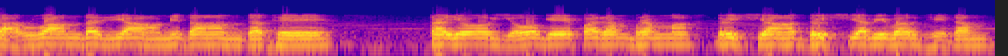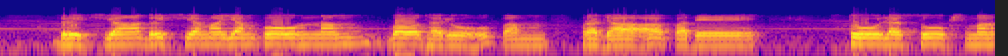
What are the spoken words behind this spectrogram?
सर्वान्तर्यामिदां दधे। तयोर्योगे परं ब्रह्म दृश्यादृश्यविवर्जितं दृश्यादृश्यमयं पूर्णं बोधरूपं प्रजापदे। स्थूलसूक्ष्म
